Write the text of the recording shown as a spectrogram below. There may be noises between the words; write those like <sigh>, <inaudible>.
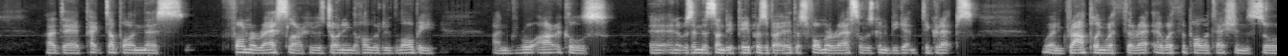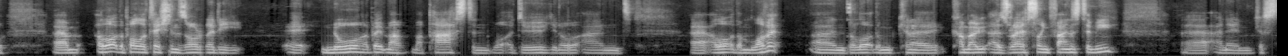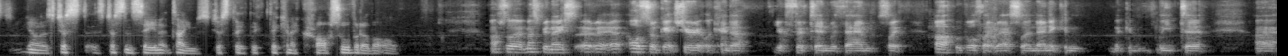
had uh, picked up on this former wrestler who was joining the Holyrood lobby and wrote articles, uh, and it was in the Sunday papers about how this former wrestler was going to be getting to grips when grappling with the with the politicians. So um, a lot of the politicians already uh, know about my, my past and what I do, you know, and uh, a lot of them love it, and a lot of them kind of come out as wrestling fans to me. Uh, and then just you know, it's just it's just insane at times, just the, the, the kind of crossover of it all. Absolutely, it must be nice. It also gets your kind of your foot in with them. It's like, oh, we both like wrestling. Then it can it can lead to uh,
